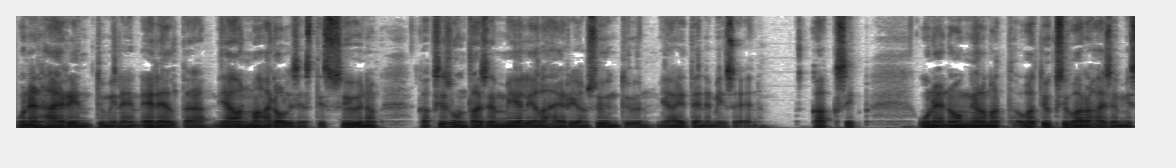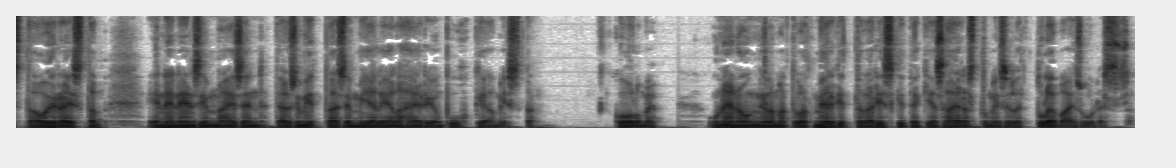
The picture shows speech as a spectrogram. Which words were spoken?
Unen häiriintyminen edeltää ja on mahdollisesti syynä kaksisuuntaisen mielialahäiriön syntyyn ja etenemiseen. 2. Unen ongelmat ovat yksi varhaisemmista oireista ennen ensimmäisen täysimittaisen mielialahäiriön puhkeamista. 3. Unen ongelmat ovat merkittävä riskitekijä sairastumiselle tulevaisuudessa.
